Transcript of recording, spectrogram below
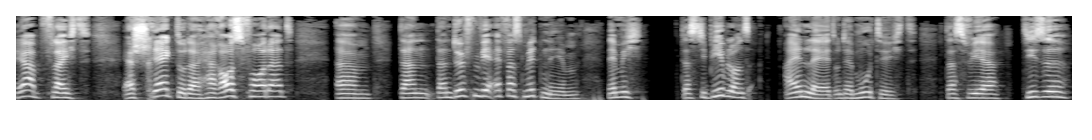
ja, vielleicht erschreckt oder herausfordert, ähm, dann, dann dürfen wir etwas mitnehmen, nämlich, dass die Bibel uns einlädt und ermutigt, dass wir diese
